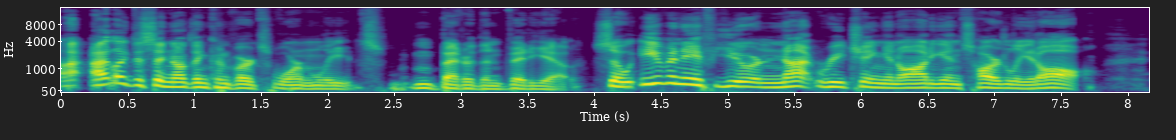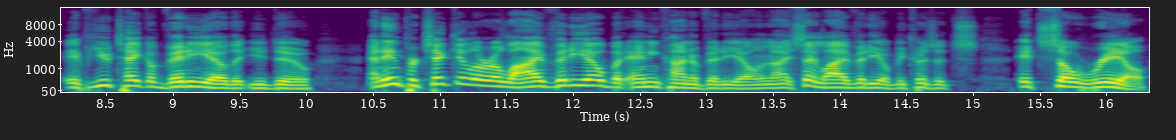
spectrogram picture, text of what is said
I, like to say nothing converts warm leads better than video. So even if you're not reaching an audience hardly at all, if you take a video that you do, and in particular a live video, but any kind of video, and I say live video because it's it's so real,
